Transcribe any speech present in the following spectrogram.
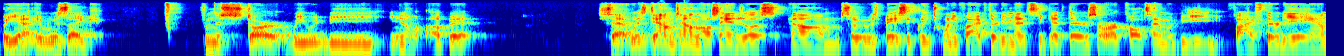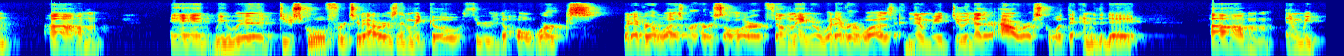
but yeah it was like from the start we would be you know up at set was downtown los angeles. Um, so it was basically 25 30 minutes to get there. So our call time would be 5 30 a.m um, and we would do school for two hours and then we'd go through the whole works whatever it was rehearsal or filming or whatever it was. And then we'd do another hour of school at the end of the day. Um, and we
